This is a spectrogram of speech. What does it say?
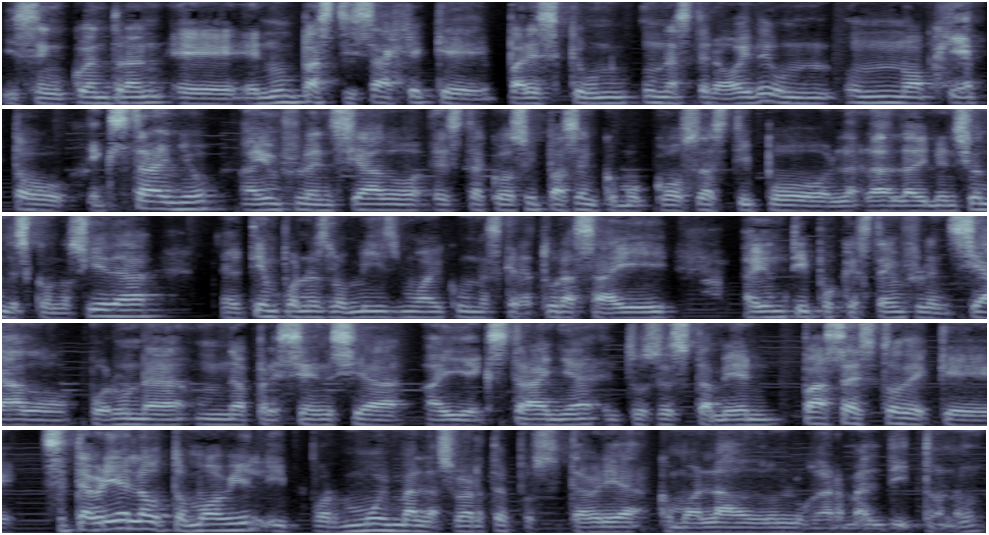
y se encuentran eh, en un pastizaje que parece que un, asteroide, un, objeto extraño ha influenciado esta cosa y pasan como cosas tipo la, dimensión desconocida, el tiempo no es lo mismo, hay unas criaturas ahí, hay un tipo que está influenciado por una, una presencia ahí extraña, entonces también pasa esto de que se te abría el automóvil y por muy mala suerte pues se te abría como al lado de un lugar maldito, ¿no?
